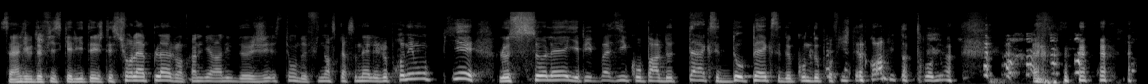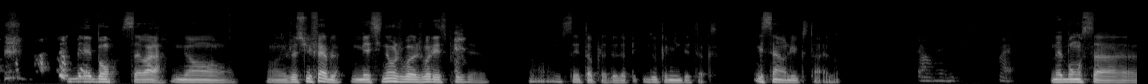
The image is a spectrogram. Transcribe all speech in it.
C'est un livre de fiscalité. J'étais sur la plage en train de lire un livre de gestion de finances personnelles et je prenais mon pied, le soleil, et puis vas-y qu'on parle de taxes et d'OPEX et de comptes de profit. J'étais oh putain, trop bien. mais bon, ça voilà. Non, je suis faible. Mais sinon, je vois, je vois l'esprit. Euh, c'est top la dopamine détox. Et c'est un luxe, t'as raison. C'est un luxe. Mais bon, ça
